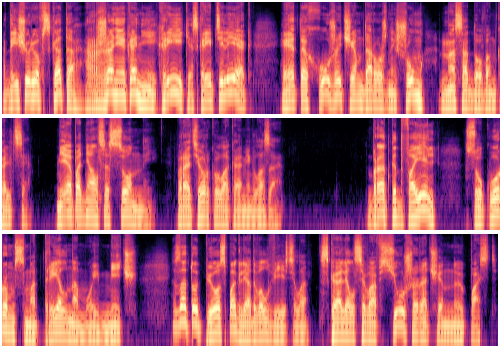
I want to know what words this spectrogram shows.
да еще рев скота, ржание коней, крики, скрип телег. Это хуже, чем дорожный шум на Садовом кольце. Я поднялся сонный, протер кулаками глаза. Брат Кадфаэль с укором смотрел на мой меч. Зато пес поглядывал весело, скалился во всю широченную пасть.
